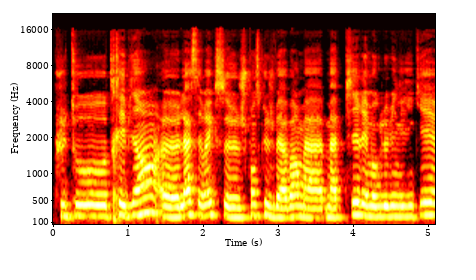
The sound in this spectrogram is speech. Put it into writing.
plutôt très bien. Euh, là, c'est vrai que je pense que je vais avoir ma, ma pire hémoglobine glyquée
